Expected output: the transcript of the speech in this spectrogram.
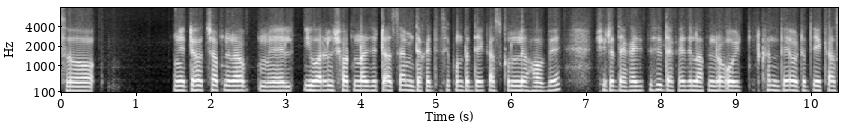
সো এটা হচ্ছে আপনারা ইউআরএল শর্টনার যেটা আছে, আমি দেখাইতেছি কোনটা দিয়ে কাজ করলে হবে। সেটা দেখাই দিতেছি। দেখাই দিলে আপনারা ওইখান দিয়ে ওইটা দিয়ে কাজ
